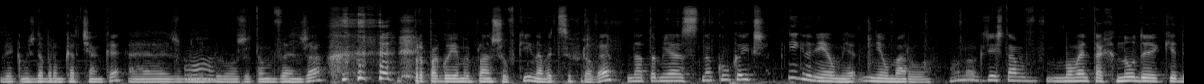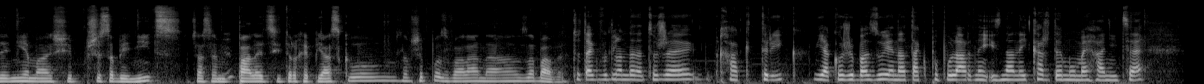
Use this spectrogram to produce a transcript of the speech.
w jakąś dobrą karciankę, e, żeby O. nie było, że tam węża. Propagujemy planszówki, nawet cyfrowe. Natomiast no, kółko i krzyk nigdy nie, umie, nie umarło. Ono gdzieś tam w momentach nudy, kiedy nie ma się przy sobie nic, czasem Mhm. palec i trochę piasku, zawsze pozwala na zabawę. To tak wygląda na to, że hack trick, jako że bazuje na tak popularnej i znanej każdemu mechanice,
